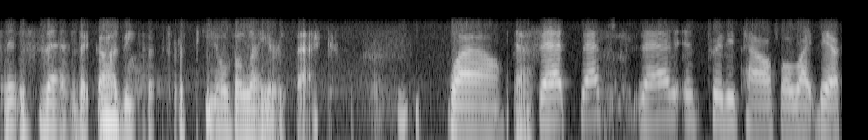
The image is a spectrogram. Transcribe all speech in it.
and it was then that God mm-hmm. began to sort of peel the layers back. Wow, yes. that that's that is pretty powerful right there.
